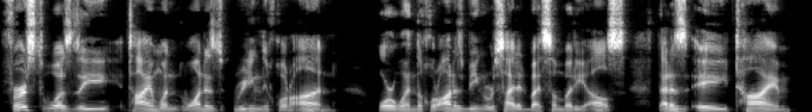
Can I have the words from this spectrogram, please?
First was the time when one is reading the Quran or when the Quran is being recited by somebody else. That is a time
